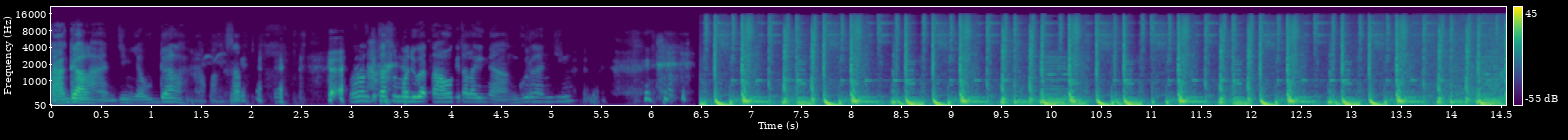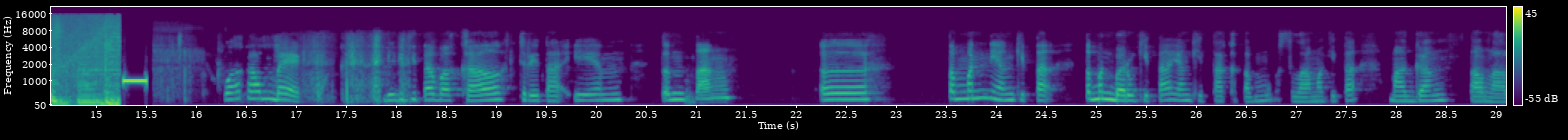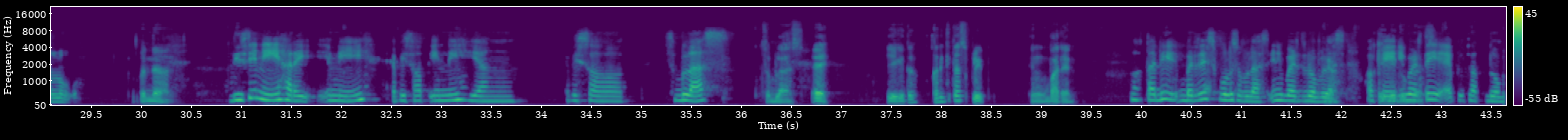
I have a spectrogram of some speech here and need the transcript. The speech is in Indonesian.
Kagak lah anjing, ya udahlah, ah, bangsat. Orang kita semua juga tahu kita lagi nganggur anjing. Welcome back. Jadi kita bakal ceritain tentang eh temen yang kita temen baru kita yang kita ketemu selama kita magang tahun lalu. Benar. Di sini hari ini episode ini yang episode 11. 11. Eh, ya gitu. Kan kita split yang kemarin. Oh, tadi berarti 10 11. Ini berarti 12. Oke, ini ini 12. berarti episode 12.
